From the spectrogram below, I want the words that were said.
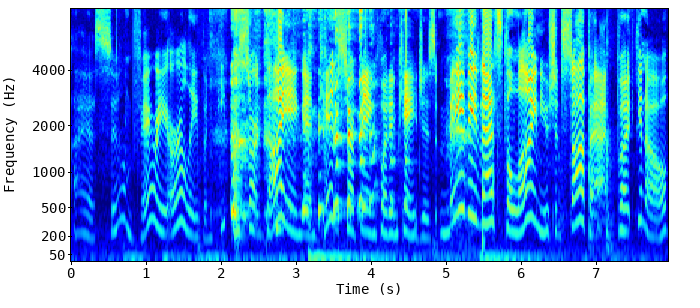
I assume very early when people start dying and kids start being put in cages. Maybe that's the line you should stop at, but you know.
